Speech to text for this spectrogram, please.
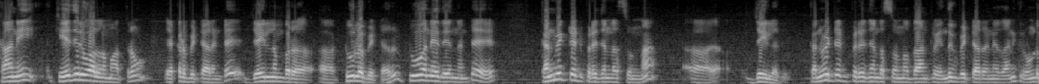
కానీ కేజ్రీవాల్ను మాత్రం ఎక్కడ పెట్టారంటే జైలు నెంబర్ టూలో పెట్టారు. టూ అనేది ఏంటంటే కన్విక్టెడ్ ప్రిజనర్స్ ఉన్న జైలు అది. కన్విక్టెడ్ ప్రిజనర్స్ ఉన్న దాంట్లో ఎందుకు పెట్టారు అనే దానికి రెండు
